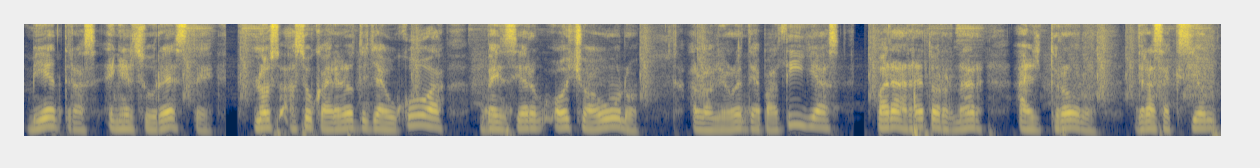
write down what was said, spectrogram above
mientras en el sureste los azucareros de Yaucoa vencieron 8 a 1 a los Leones de Patillas para retornar al trono de la sección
